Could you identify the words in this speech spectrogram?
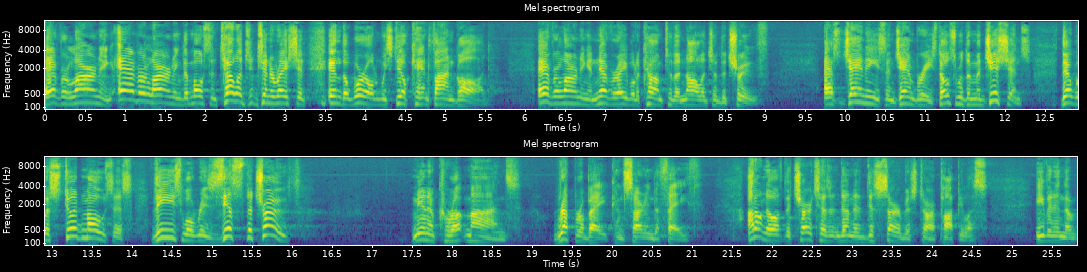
Ever learning, ever learning, the most intelligent generation in the world, and we still can't find God. Ever learning and never able to come to the knowledge of the truth. As Jannes and Jambres, those were the magicians that withstood Moses, these will resist the truth. Men of corrupt minds reprobate concerning the faith. I don't know if the church hasn't done a disservice to our populace, even in the,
